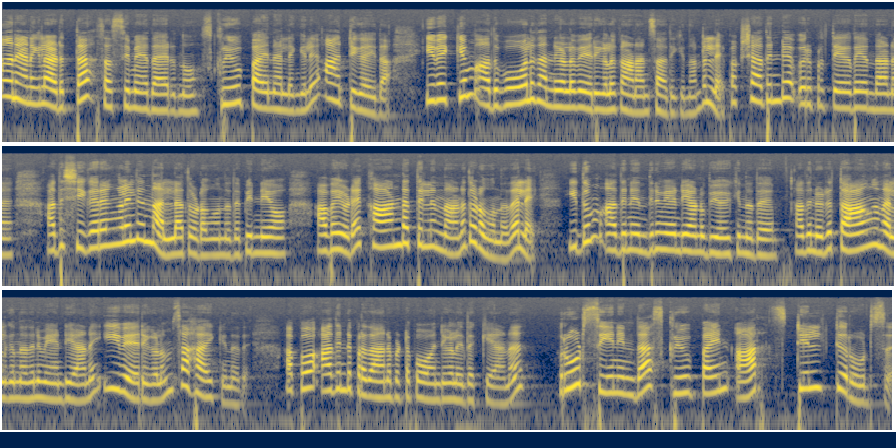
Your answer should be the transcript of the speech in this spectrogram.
അങ്ങനെയാണെങ്കിൽ അടുത്ത സസ്യം ഏതായിരുന്നു? സ്ക്രൂ പൈൻ അല്ലെങ്കിൽ ആറ്റുകൈത. ഇവയ്ക്കും അതുപോലെ തന്നെയുള്ള വേരുകൾ കാണാൻ സാധിക്കുന്നുണ്ടല്ലേ പക്ഷെ അതിന്റെ ഒരു പ്രത്യേകത എന്താണ്? അത് ശിഖരങ്ങളിൽ നിന്നല്ല തുടങ്ങുന്നത് പിന്നെയോ അവയുടെ കാണ്ടത്തിൽ നിന്നാണ് തുടങ്ങുന്നത് അല്ലേ? ഇതും അതിനെന്തിനു വേണ്ടിയാണ് ഉപയോഗിക്കുന്നത്? അതിനൊരു താങ്ങ് നൽകുന്നതിന് വേണ്ടിയാണ് ഈ വേരുകളും സഹായിക്കുന്നത്. അപ്പോൾ അതിന്റെ പ്രധാനപ്പെട്ട പോയിന്റുകൾ ഇതൊക്കെയാണ്. Roots seen in the screw pine are stilt roots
